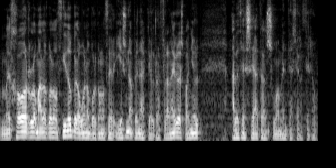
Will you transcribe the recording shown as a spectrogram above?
Mejor lo malo conocido, pero bueno por conocer. Y es una pena que el refranero español a veces sea tan sumamente certero.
